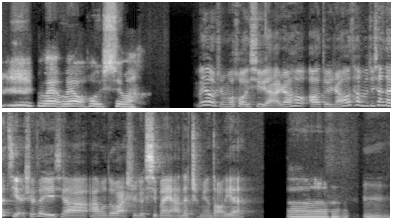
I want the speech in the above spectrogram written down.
没有没有后续吗？没有什么后续啊。然后哦对，然后他们就向他解释了一下，阿莫多瓦是个西班牙的知名导演，嗯，嗯。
